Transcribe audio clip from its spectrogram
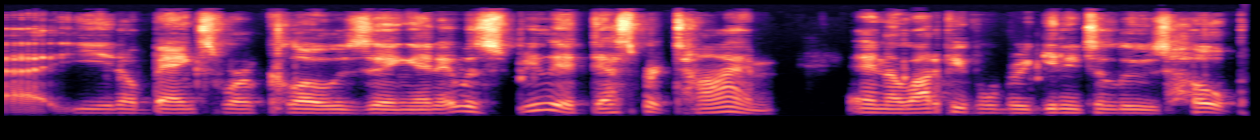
uh, you know banks were closing, and it was really a desperate time. And a lot of people were beginning to lose hope.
